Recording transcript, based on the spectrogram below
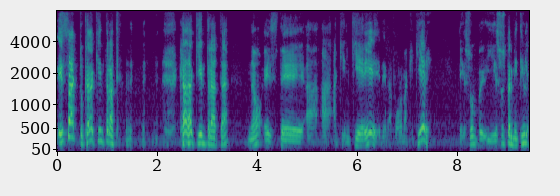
Exacto, cada quien trata, cada quien trata, ¿no? Este, a, a- a quien quiere de la forma que quiere. Eso, y eso es permitible.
